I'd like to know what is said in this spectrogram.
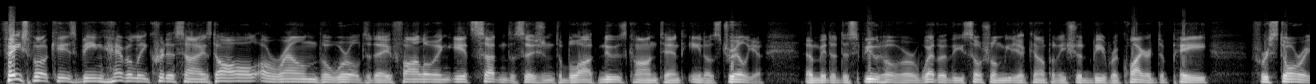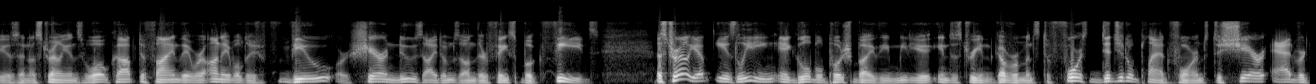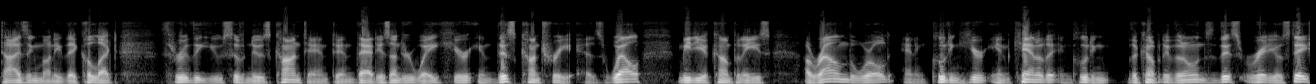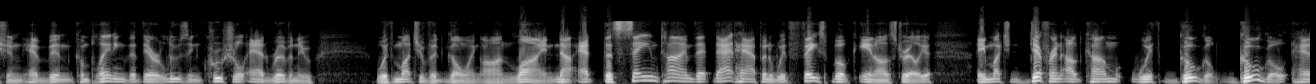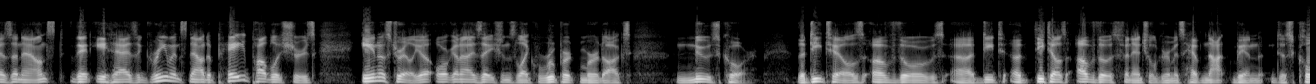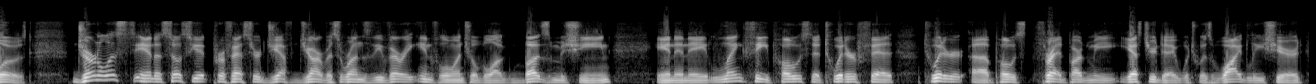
Facebook is being heavily criticized all around the world today following its sudden decision to block news content in Australia amid a dispute over whether the social media company should be required to pay for stories. And Australians woke up to find they were unable to view or share news items on their Facebook feeds. Australia is leading a global push by the media industry and governments to force digital platforms to share advertising money they collect through the use of news content. And that is underway here in this country as well. Media companies around the world, and including here in Canada, including the company that owns this radio station, have been complaining that they're losing crucial ad revenue with much of it going online. Now, at the same time that that happened with Facebook in Australia, a much different outcome with Google. Google has announced that it has agreements now to pay publishers in Australia, organizations like Rupert Murdoch's News Corp. The details of those uh, uh, details of those financial agreements have not been disclosed. Journalist and associate professor Jeff Jarvis runs the very influential blog Buzz Machine. And in a lengthy post, a Twitter fed, Twitter uh, post thread, pardon me, yesterday, which was widely shared,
